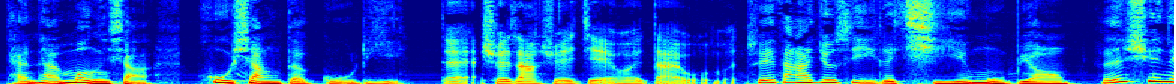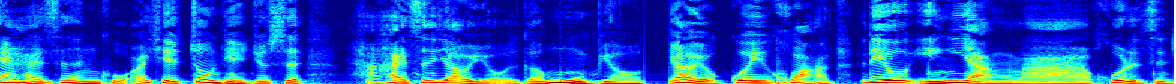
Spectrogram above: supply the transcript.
谈谈梦想。互相的鼓励，对学长学姐也会带我们，所以大家就是一个企业目标。可是训练还是很苦，而且重点就是他还是要有一个目标，要有规划，例如营养啦，或者是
